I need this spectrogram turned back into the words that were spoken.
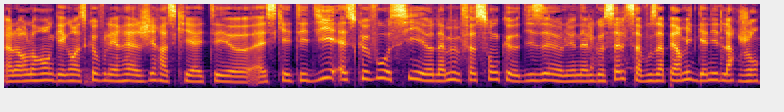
Alors, Laurent Guégan, est-ce que vous voulez réagir à ce qui a été, euh, à ce qui a été dit? Est-ce que vous aussi, de la même façon que disait Lionel Gossel, ça vous a permis de gagner de l'argent?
